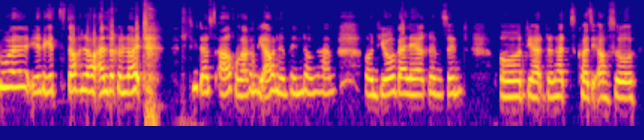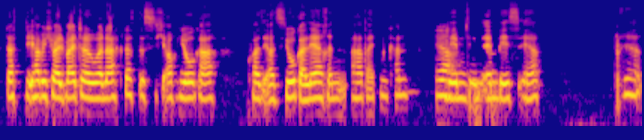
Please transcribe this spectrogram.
cool, hier gibt's doch noch andere Leute, die das auch machen, die auch eine Bindung haben und Yoga-Lehrerin sind. Und ja, dann hat es quasi auch so, dass, die habe ich halt weiter darüber nachgedacht, dass ich auch Yoga quasi als Yoga-Lehrerin arbeiten kann, ja. neben dem MBSR. Ja,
